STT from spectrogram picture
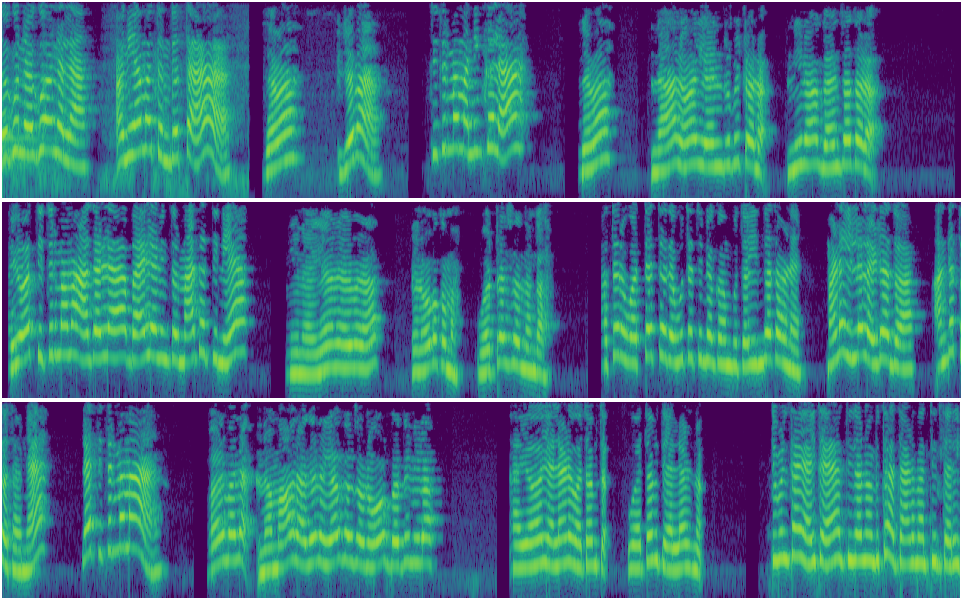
ನಗು ನಗು ಅನ್ನಲ್ಲ ಅವನು ಏಮತ್ತಂತ ಗೊತ್ತಾ ಜವ ಜವ ಚಿತ್ರಮ್ಮ ನಿಂಕಲ ಜವ ನಾನು ಎಂಟು ಬಿಟ್ಟೋಣ ನೀನು ಗಂಟೋಣ ಅಯ್ಯೋ ಚಿತ್ರಮ್ಮ ಅದಲ್ಲ ಬಾಯಿಲೆ ನಿಂತ ಮಾತಾಡ್ತೀನಿ ನೀನು ಏನು ಹೇಳ್ಬೇಡ ನಾನು ಹೋಗ್ಬೇಕಮ್ಮ ಹೊಟ್ಟೆ ಸದ ನಂಗ ಆತರ ಊಟ ಗಂಬುತ ಇಂದ ತಾನೆ ಮನೆ ಇಲ್ಲ ಇಡೋದು? ಅಂದ ತಾನೆ ಯಾ ಚಿತ್ರಮ್ಮ ಬಾಯ್ ಮನೆ ನಮ್ಮ ಮಾವನ ಅದೇನೋ ಹೇಳ್ಕೊಳ್ತಾನೆ ಹೋಗಿ ಬರ್ತೀನಿಲ್ಲ ಅಯ್ಯೋ ಎಲ್ಲಾರು ಒತ್ತಂತ ಒತ್ತಂತ ಎಲ್ಲಾರನ್ನ ತಾಯಿ ಐತೆ ತಿನ್ನ ನೋಡುತ್ತಾ ತಾಳ ಮಾಡ್ತಿರ್ತಾರಿ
